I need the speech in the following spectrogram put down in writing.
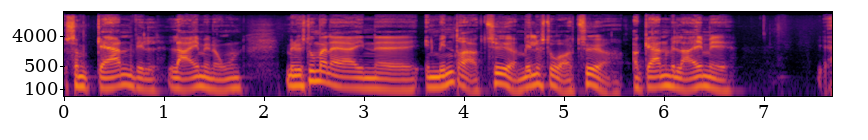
som gerne vil lege med nogen. Men hvis nu man er en, øh, en mindre aktør, mellemstor aktør, og gerne vil lege med ja,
